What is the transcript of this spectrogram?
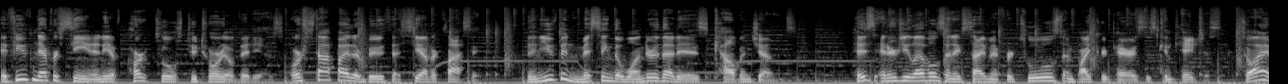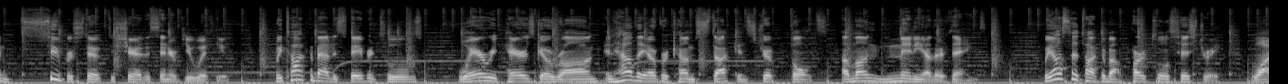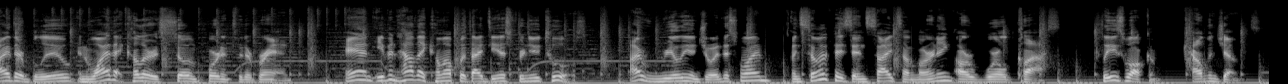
If you've never seen any of Park Tools tutorial videos or stopped by their booth at Sea Otter Classic, then you've been missing the wonder that is Calvin Jones. His energy levels and excitement for tools and bike repairs is contagious, so I am super stoked to share this interview with you. We talk about his favorite tools, where repairs go wrong, and how they overcome stuck and stripped bolts, among many other things. We also talk about Park Tools history, why they're blue, and why that color is so important to their brand, and even how they come up with ideas for new tools. I really enjoyed this one, and some of his insights on learning are world class. Please welcome Calvin Jones.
